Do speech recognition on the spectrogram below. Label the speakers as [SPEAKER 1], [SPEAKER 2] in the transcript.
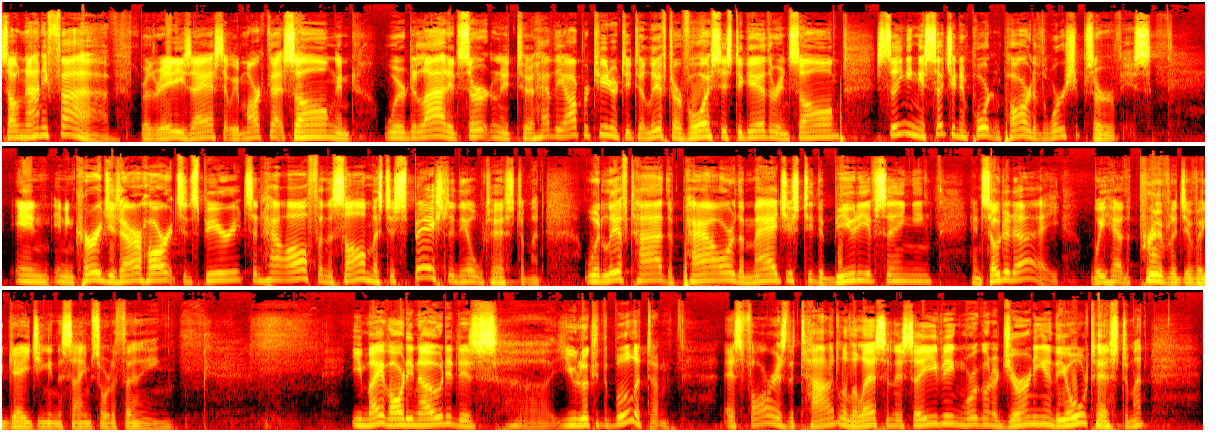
[SPEAKER 1] Song 95. Brother Eddie's asked that we mark that song, and we're delighted certainly to have the opportunity to lift our voices together in song. Singing is such an important part of the worship service. And it encourages our hearts and spirits, and how often the psalmist, especially in the Old Testament, would lift high the power, the majesty, the beauty of singing. And so today, we have the privilege of engaging in the same sort of thing. You may have already noted as uh, you looked at the bulletin, as far as the title of the lesson this evening, we're going to journey into the Old Testament.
